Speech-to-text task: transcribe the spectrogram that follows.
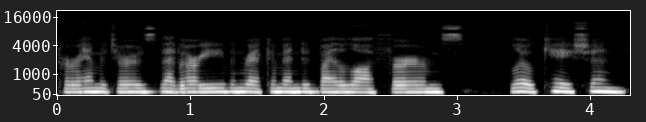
parameters that are even recommended by law firms. Location.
